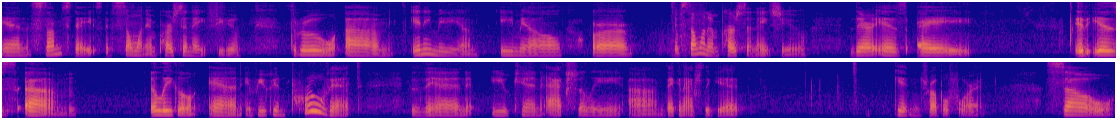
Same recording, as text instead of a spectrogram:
in some states, if someone impersonates you through um, any medium, email, or if someone impersonates you, there is a, it is um, illegal, and if you can prove it, then you can actually, um, they can actually get get in trouble for it. So,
